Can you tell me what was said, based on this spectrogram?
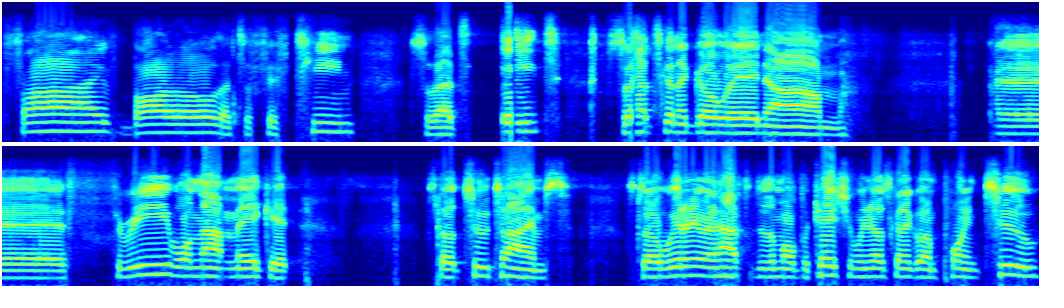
5, borrow, that's a 15. So that's 8. So that's going to go in, um, uh, 3 will not make it. So 2 times so we don't even have to do the multiplication. We know it's going to go in 0.2.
